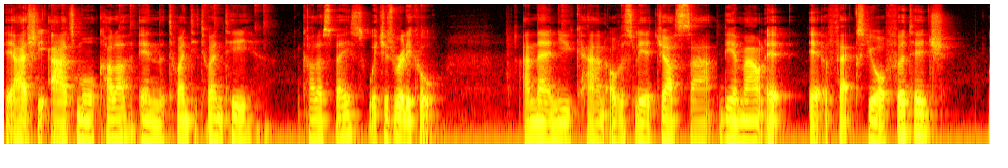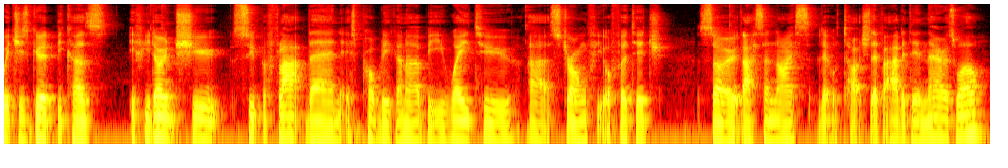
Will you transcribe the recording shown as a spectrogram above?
It actually adds more color in the 2020 color space, which is really cool and then you can obviously adjust that the amount it it affects your footage which is good because if you don't shoot super flat then it's probably gonna be way too uh, strong for your footage. So that's a nice little touch they've added in there as well.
